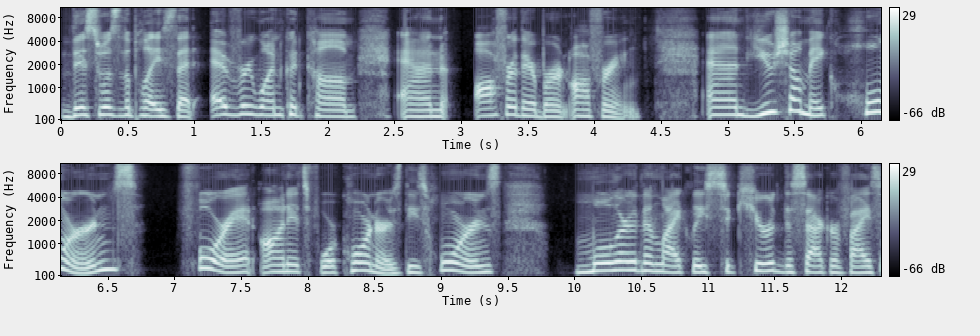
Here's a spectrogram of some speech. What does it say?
This was the place that everyone could come and offer their burnt offering. And you shall make horns for it on its four corners. These horns more than likely secured the sacrifice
